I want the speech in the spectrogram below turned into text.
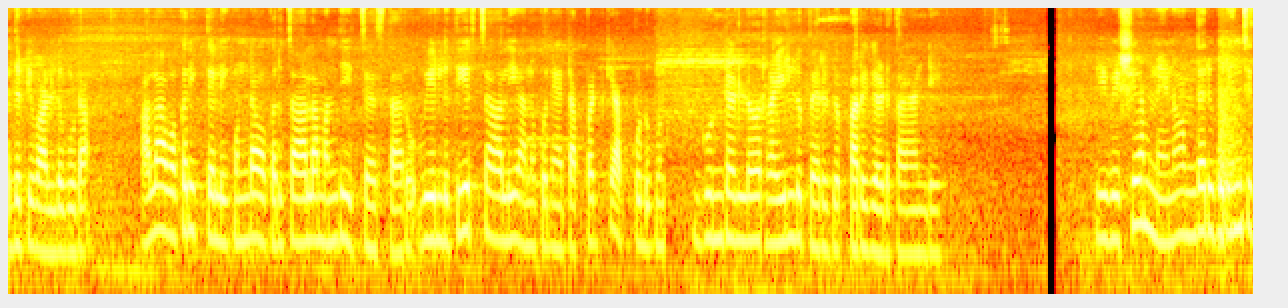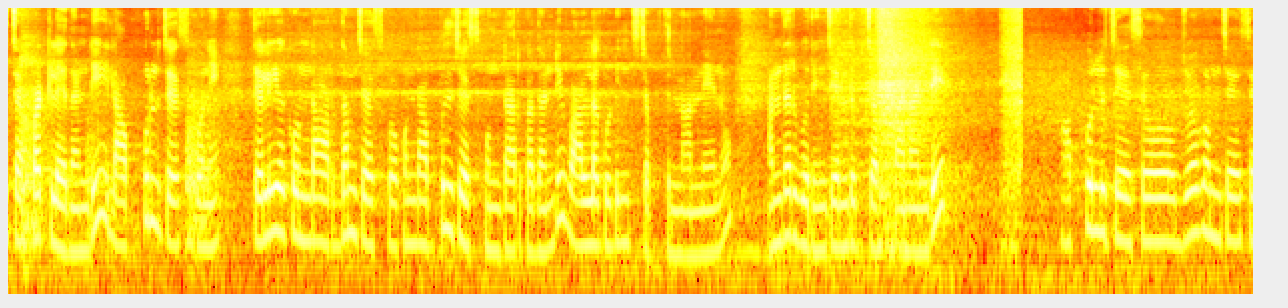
ఎదుటి వాళ్ళు కూడా. అలా ఒకరికి తెలియకుండా ఒకరు చాలామంది ఇచ్చేస్తారు. వీళ్ళు తీర్చాలి అనుకునేటప్పటికి అప్పుడు గుండెల్లో రైళ్ళు పెరుగు పరిగెడతాయండి. ఈ విషయం నేను అందరి గురించి చెప్పట్లేదండి. ఇలా అప్పులు చేసుకొని తెలియకుండా అర్థం చేసుకోకుండా అప్పులు చేసుకుంటారు కదండి. వాళ్ళ గురించి చెప్తున్నాను నేను. అందరి గురించి ఎందుకు చెప్తానండి? అప్పులు చేసో ఉద్యోగం చేసో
